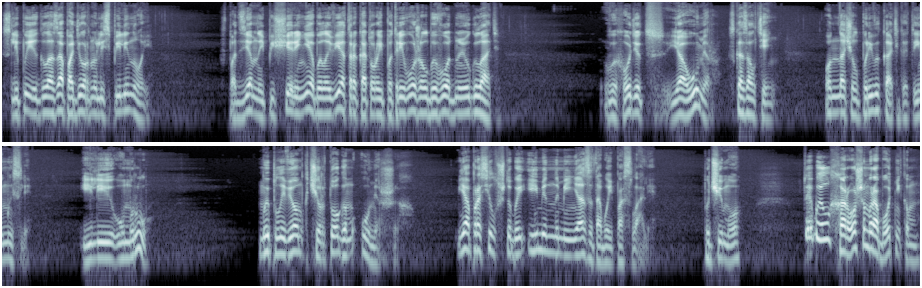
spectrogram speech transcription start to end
слепые глаза подернулись пеленой. В подземной пещере не было ветра, который потревожил бы водную гладь. «Выходит, я умер», — сказал тень. Он начал привыкать к этой мысли. «Или умру» мы плывем к чертогам умерших. Я просил, чтобы именно меня за тобой послали. Почему? Ты был хорошим работником.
